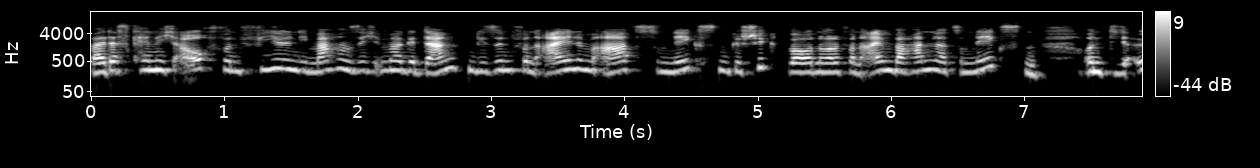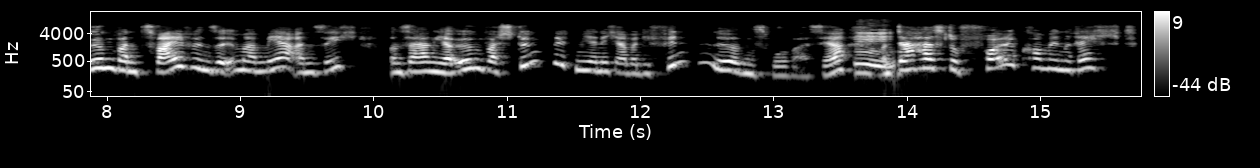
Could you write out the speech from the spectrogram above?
weil das kenne ich auch von vielen, die machen sich immer Gedanken, die sind von einem Arzt zum nächsten geschickt worden oder von einem Behandler zum nächsten und die, irgendwann zweifeln sie immer mehr an sich und sagen, ja, irgendwas stimmt mit mir nicht, aber die finden nirgendwo was, ja. Mhm. Und da hast du vollkommen recht.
